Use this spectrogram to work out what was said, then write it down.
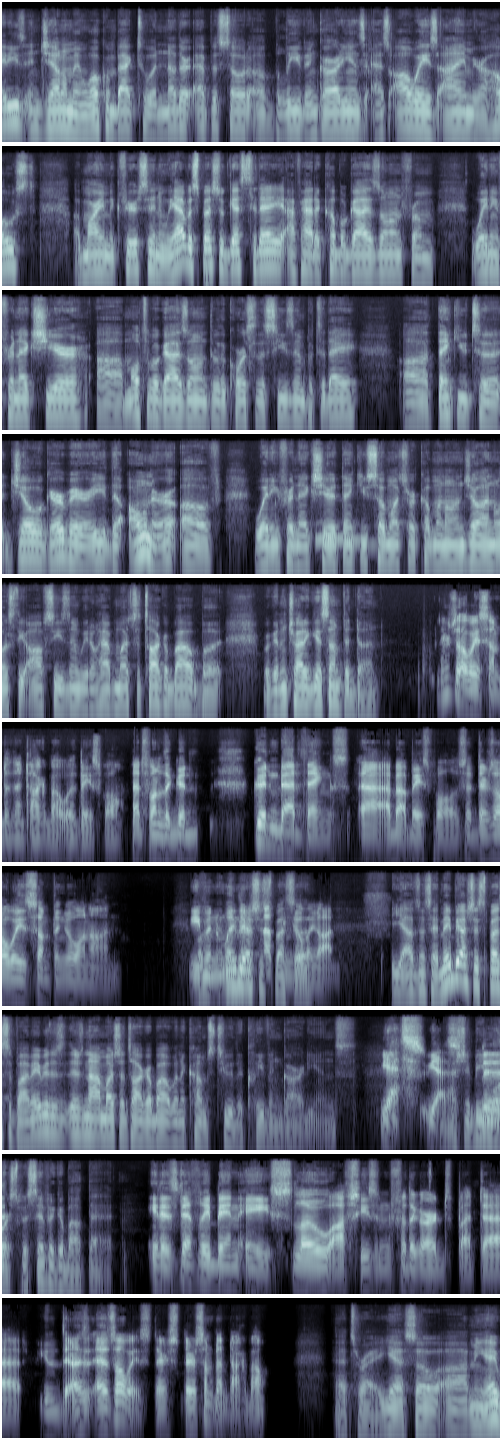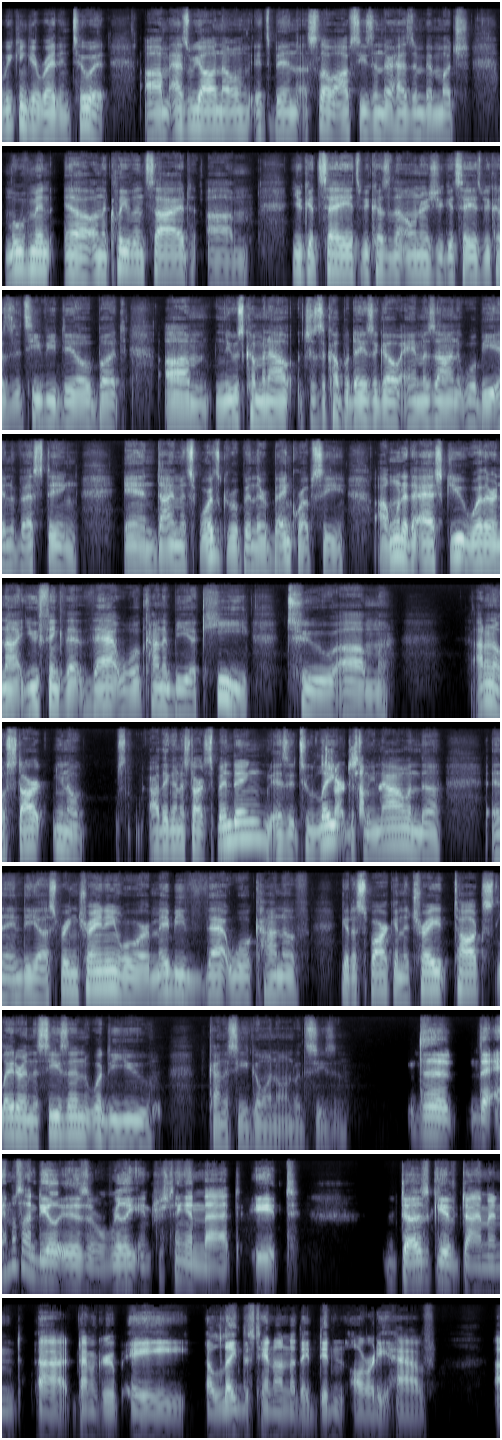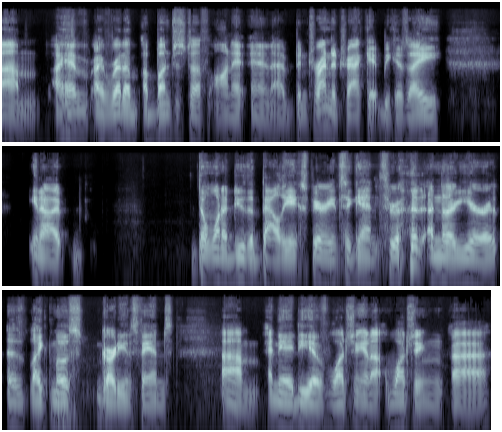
Ladies and gentlemen, welcome back to another episode of Believe in Guardians. As always, I am your host, Amari McPherson, and we have a special guest today. I've had a couple guys on from Waiting for Next Year, uh, multiple guys on through the course of the season, but today, uh, thank you to Joe Gerberry, the owner of Waiting for Next Year. Thank you so much for coming on, Joe. I know it's the off season; we don't have much to talk about, but we're gonna try to get something done. There's always something to talk about with baseball. That's one of the good, good and bad things uh, about baseball is that there's always something going on, even Well, when maybe I there's should nothing specify- going on. Yeah, I was gonna say maybe I should specify. Maybe there's there's not much to talk about when it comes to the Cleveland Guardians. Yes, yes. I should be The- more specific about that. It has definitely been a slow off season for the guards, but uh, as, as always, there's there's something to talk about. That's right. Yeah. So, uh, I mean, hey, we can get right into it. Um, as we all know, it's been a slow offseason. There hasn't been much movement uh, on the Cleveland side. Um, you could say it's because of the owners. You could say it's because of the TV deal. But um, news coming out just a couple days ago, Amazon will be investing in Diamond Sports Group in their bankruptcy. I wanted to ask you whether or not you think that that will kind of be a key to, um, I don't know, start, you know, are they going to start spending? Is it too late Start between something. now and the and in the uh, spring training, or maybe that will kind of get a spark in the trade talks later in the season? What do you kind of see going on with the season? the The Amazon deal is really interesting in that it does give Diamond uh, Diamond Group a a leg to stand on that they didn't already have. Um, I have I've read a, a bunch of stuff on it, and I've been trying to track it because I, you know, I don't want to do the Bally experience again through another year, as like most Guardians fans. Um, and the idea of watching it, on- watching uh,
